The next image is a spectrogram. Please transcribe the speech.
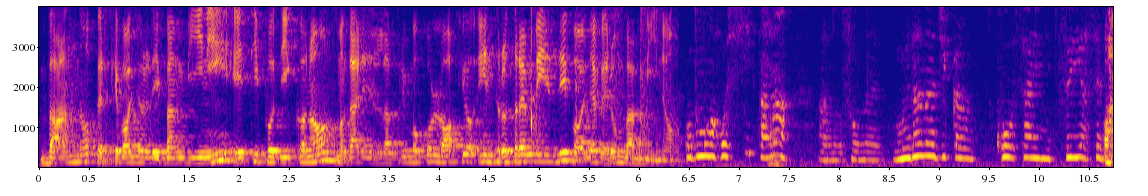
vanno perché vogliono dei bambini e tipo dicono magari nel primo colloquio entro tre mesi voglio avere un bambino. あのそんな無駄な時間交際に費やせない。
